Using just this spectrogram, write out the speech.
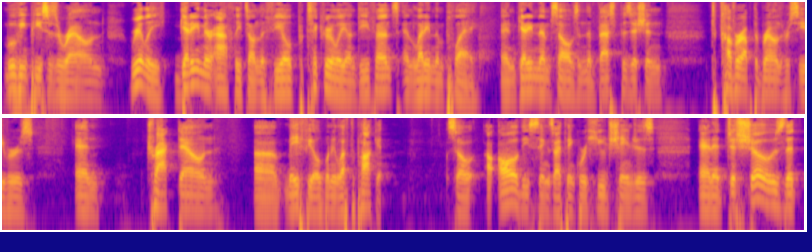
moving pieces around, really getting their athletes on the field, particularly on defense, and letting them play and getting themselves in the best position to cover up the Browns receivers and track down uh, Mayfield when he left the pocket. So uh, all of these things I think were huge changes and it just shows that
